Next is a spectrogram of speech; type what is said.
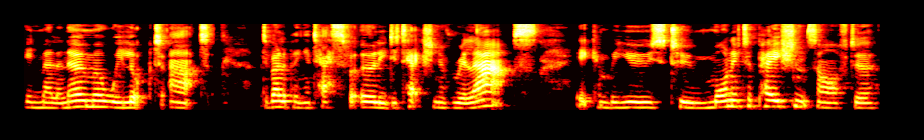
in melanoma we looked at developing a test for early detection of relapse. It can be used to monitor patients after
